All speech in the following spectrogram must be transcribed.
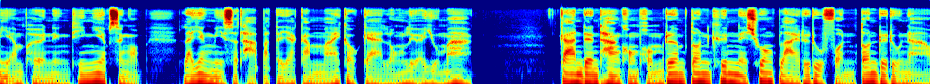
มีอำเภอหนึ่งที่เงียบสงบ และยังมีสถาปัตยกรรมไม้เก่าแก่หลงเหลืออยู่มากการเดินทางของผมเริ่มต้นขึ้นในช่วงปลายฤดูฝนต้นฤดูหนาว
